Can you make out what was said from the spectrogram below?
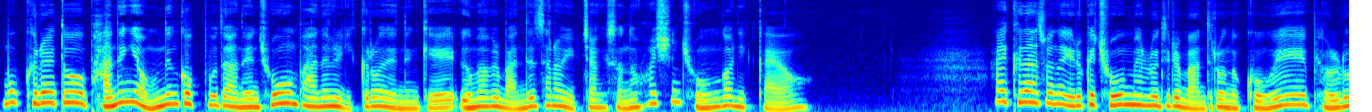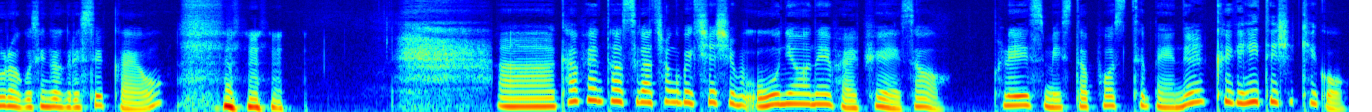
뭐 그래도 반응이 없는 것보다는 좋은 반응을 이끌어내는 게 음악을 만든 사람 입장에서는 훨씬 좋은 거니까요. 아니, 그나저나 이렇게 좋은 멜로디를 만들어 놓고 왜 별로라고 생각을 했을까요? 아, 카펜터스가 1975년에 발표해서 Please Mr. Postman을 크게 히트시키고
